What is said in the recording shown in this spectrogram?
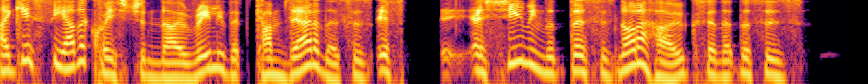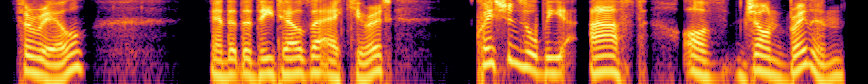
I guess the other question, though, really that comes out of this is if, assuming that this is not a hoax and that this is for real and that the details are accurate, questions will be asked of John Brennan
